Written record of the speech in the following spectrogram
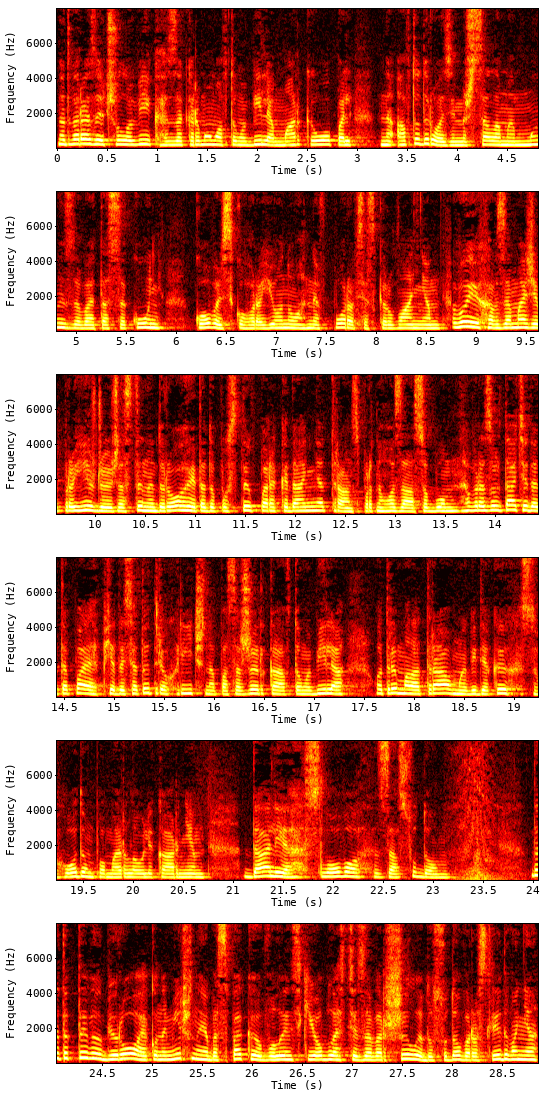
нетверезий чоловік за кермом автомобіля марки Опель на автодорозі між селами Мизове та Секунь Ковальського району не впорався з керуванням. Виїхав за межі проїжджої частини дороги та допустив перекидання транспортного засобу. В результаті ДТП 53-річна пасажирка автомобіля отримала травми, від яких згодом померла у лікарні. Далі слово за судом. Детективи бюро економічної безпеки у Волинській області завершили досудове розслідування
